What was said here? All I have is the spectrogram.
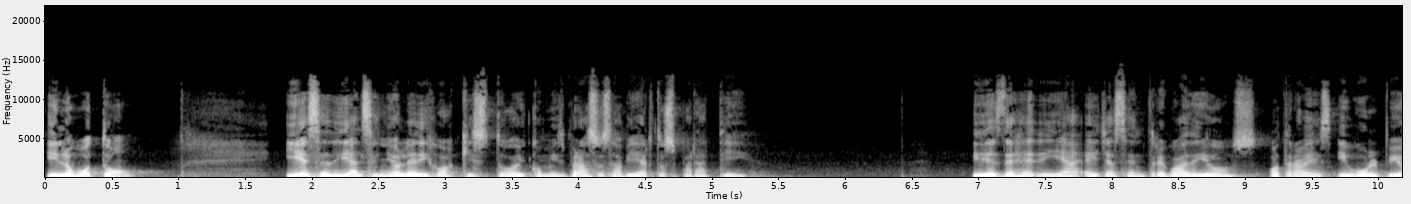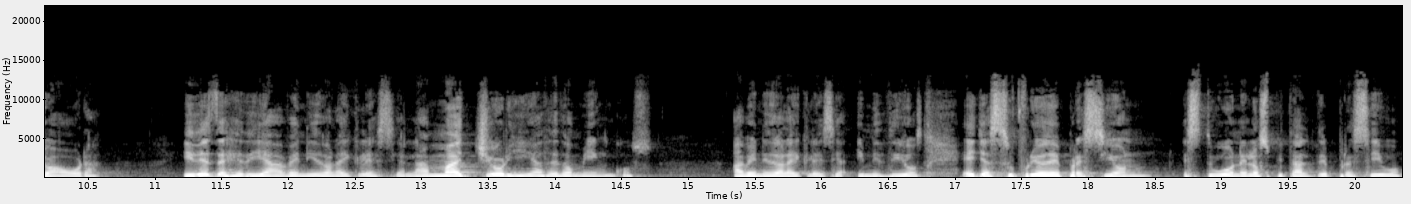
Y lo votó. Y ese día el Señor le dijo, aquí estoy con mis brazos abiertos para ti. Y desde ese día ella se entregó a Dios otra vez y volvió ahora. Y desde ese día ha venido a la iglesia. La mayoría de domingos ha venido a la iglesia y mi Dios, ella sufrió depresión, estuvo en el hospital depresivo,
